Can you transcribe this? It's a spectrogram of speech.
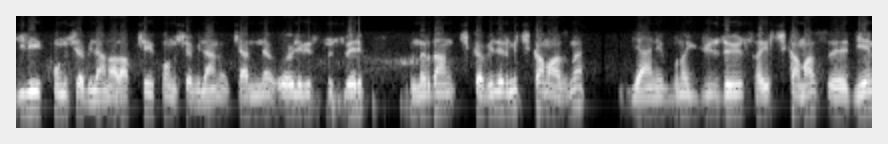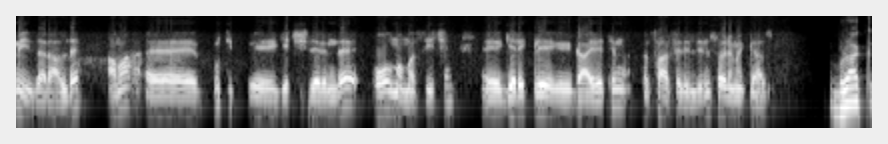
dili konuşabilen, Arapçayı konuşabilen, kendine öyle bir süs verip sınırdan çıkabilir mi, çıkamaz mı? Yani buna yüzde yüz hayır çıkamaz e, diyemeyiz herhalde. Ama e, bu tip e, geçişlerinde olmaması için e, gerekli gayretin sarf edildiğini söylemek lazım. Burak,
